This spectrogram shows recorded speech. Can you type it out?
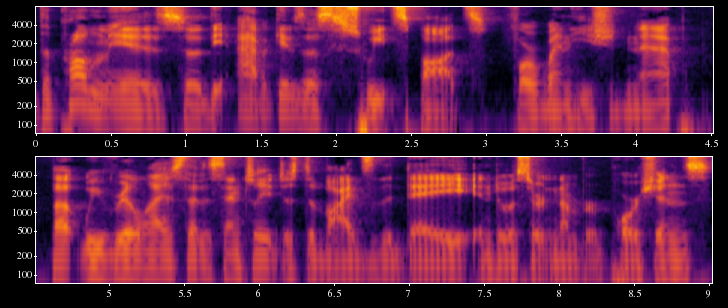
the problem is, so the app gives us sweet spots for when he should nap, but we realize that essentially it just divides the day into a certain number of portions.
